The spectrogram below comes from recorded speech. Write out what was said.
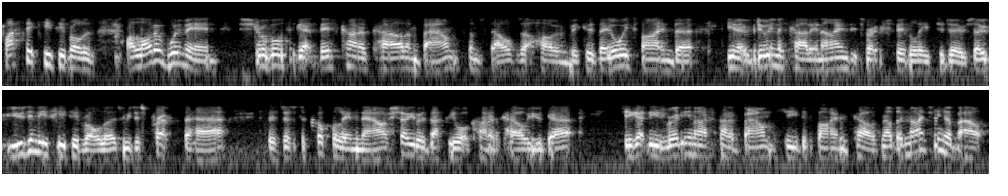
classic heated rollers. A lot of women struggle to get this kind of curl and bounce themselves at home because they always find that, you know, doing the curling irons, it's very fiddly to do. So using these heated rollers, we just prep the hair. There's just a couple in now. I'll show you exactly what kind of curl you get. So you get these really nice kind of bouncy, defined curls. Now, the nice thing about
